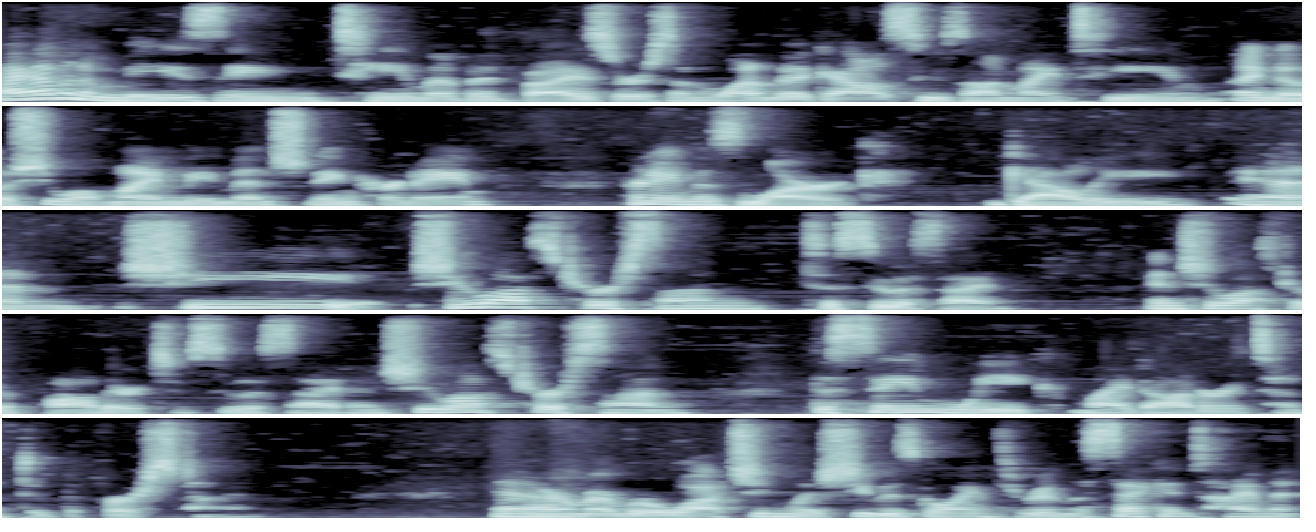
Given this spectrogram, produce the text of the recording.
I have an amazing team of advisors, and one of the gals who's on my team, I know she won't mind me mentioning her name. Her name is Lark Galley, and she she lost her son to suicide, and she lost her father to suicide, and she lost her son the same week my daughter attempted the first time. And I remember watching what she was going through. And the second time it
